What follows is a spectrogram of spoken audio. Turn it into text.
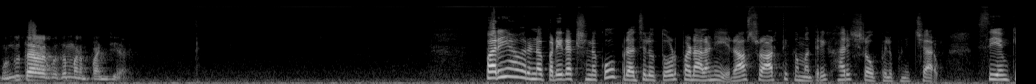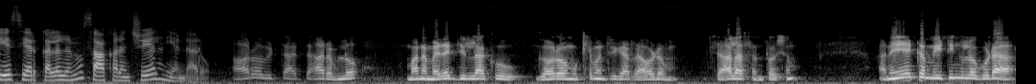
ముందు తరాల కోసం మనం పనిచేయాలి. పర్యావరణ పరిరక్షణకు ప్రజలు తోడ్పడాలని రాష్ట్ర ఆర్థిక మంత్రి హరీష్ రావు పిలుపునిచ్చారు. సీఎం కేసీఆర్ కలలను సాకారం చేయాలని అన్నారు. ఆరో విడత హరితహారంలో మన మెదక్ జిల్లాకు గౌరవ ముఖ్యమంత్రి గారు రావడం చాలా సంతోషం. అనేక మీటింగుల్లో కూడా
